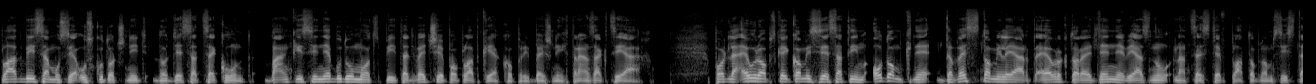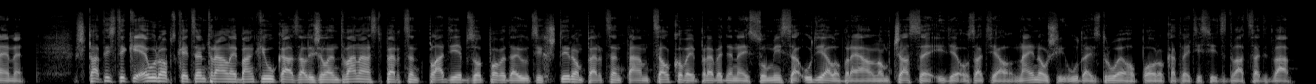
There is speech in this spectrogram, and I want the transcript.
Platby sa musia uskutočniť do 10 sekúnd. Banky si nebudú môcť pýtať väčšie poplatky ako pri bežných transakciách. Podľa Európskej komisie sa tým odomkne 200 miliard eur, ktoré denne viaznú na ceste v platobnom systéme. Štatistiky Európskej centrálnej banky ukázali, že len 12% platieb zodpovedajúcich 4% celkovej prevedenej sumy sa udialo v reálnom čase. Ide o zatiaľ najnovší údaj z druhého pol roka 2022.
